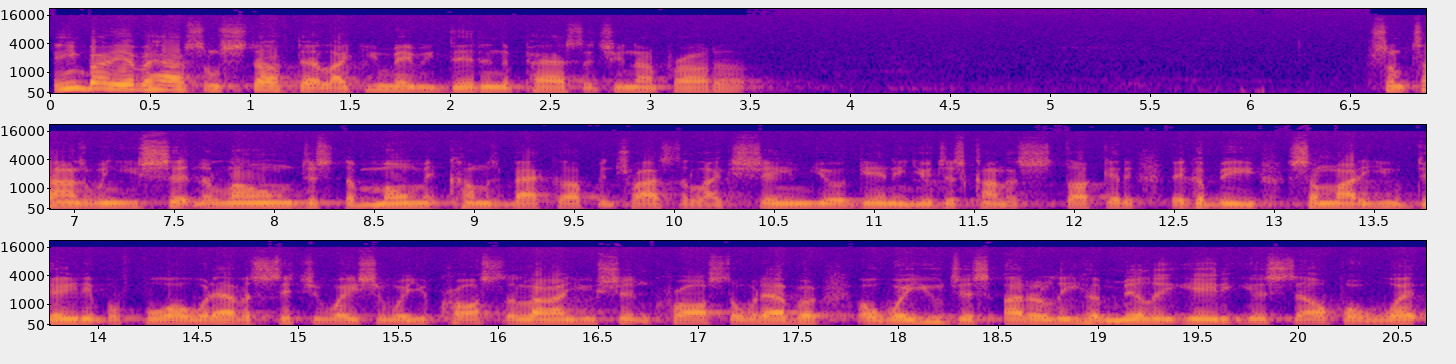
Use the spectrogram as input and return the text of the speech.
Anybody ever have some stuff that like you maybe did in the past that you're not proud of? Sometimes when you're sitting alone, just the moment comes back up and tries to like shame you again, and you're just kind of stuck at it. It could be somebody you dated before, whatever situation where you crossed the line you shouldn't cross, or whatever, or where you just utterly humiliated yourself, or what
